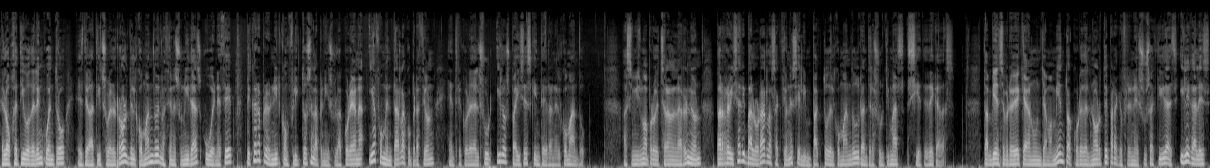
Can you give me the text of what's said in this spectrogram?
El objetivo del encuentro es debatir sobre el rol del Comando de Naciones Unidas, UNC, de cara a prevenir conflictos en la península coreana y a fomentar la cooperación entre Corea del Sur y los países que integran el comando. Asimismo, aprovecharán la reunión para revisar y valorar las acciones y el impacto del comando durante las últimas siete décadas. También se prevé que hagan un llamamiento a Corea del Norte para que frene sus actividades ilegales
